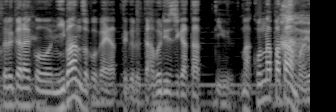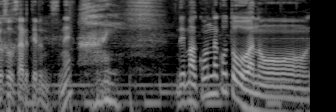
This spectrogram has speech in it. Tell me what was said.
それからこう2番底がやってくる W 字型っていう、まあ、こんなパターンも予想されてるんですね。はい。でまあ、こんなことをあの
